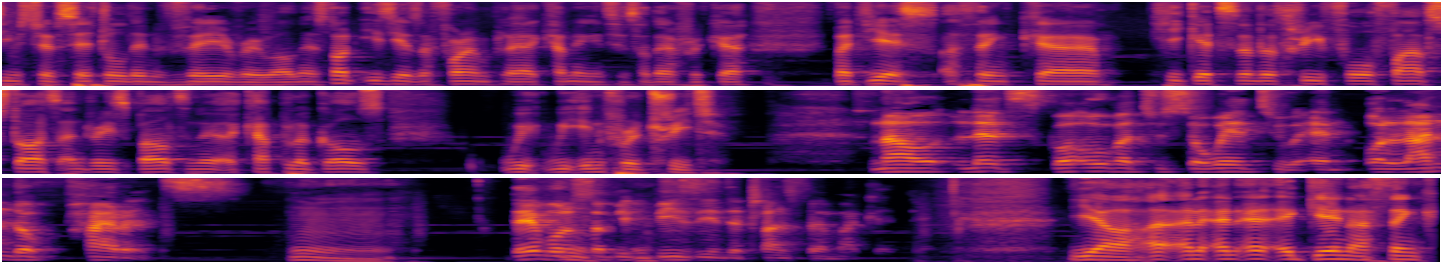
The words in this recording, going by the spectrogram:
seems to have settled in very very well. And it's not easy as a foreign player coming into South Africa, but yes, I think uh, he gets another three, four, five starts under his belt and a, a couple of goals, we we in for a treat. Now let's go over to Soweto and Orlando Pirates. Hmm. They've also been busy in the transfer market. Yeah, and, and, and again, I think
